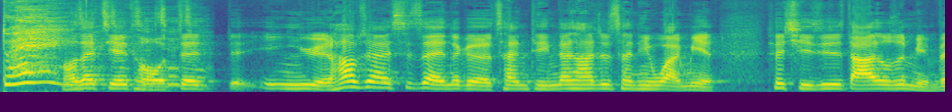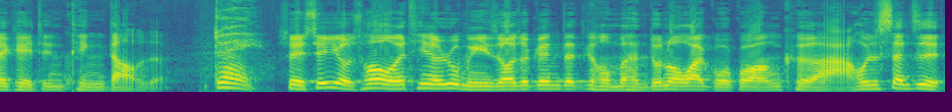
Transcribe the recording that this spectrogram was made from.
对，然后在街头对在音乐。他们现在是在那个餐厅，但是它就餐厅外面，所以其实大家都是免费可以听听到的。对，所以，所以有时候我会听了入迷之后，就跟跟我们很多那种外国观光客啊，或者甚至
